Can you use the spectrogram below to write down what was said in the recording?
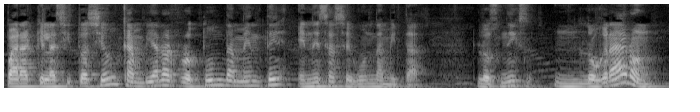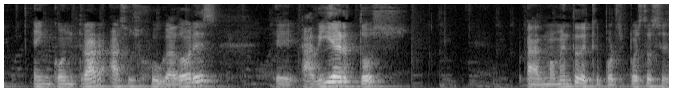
para que la situación cambiara rotundamente en esa segunda mitad. Los Knicks lograron encontrar a sus jugadores eh, abiertos al momento de que por supuesto se,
